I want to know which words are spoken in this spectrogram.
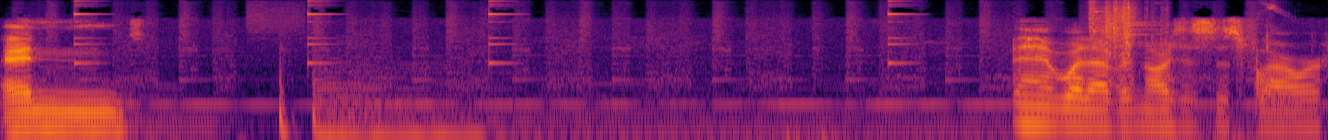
And And whatever, Narcissus flower.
